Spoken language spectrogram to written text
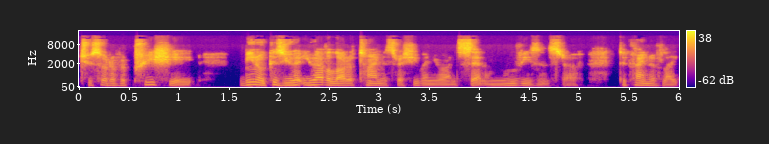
to sort of appreciate, you know, because you you have a lot of time, especially when you're on set on movies and stuff, to kind of like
